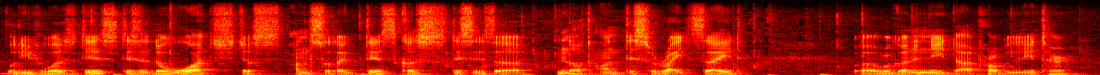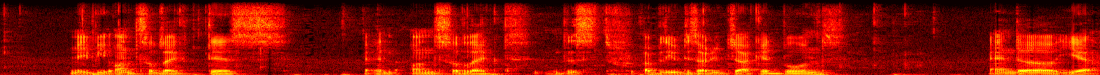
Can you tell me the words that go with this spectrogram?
I believe was this? This is the watch. Just unselect this because this is uh, not on this right side. We're gonna need that probably later. Maybe unselect this and unselect this I believe these are the jacket bones. And uh, yeah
